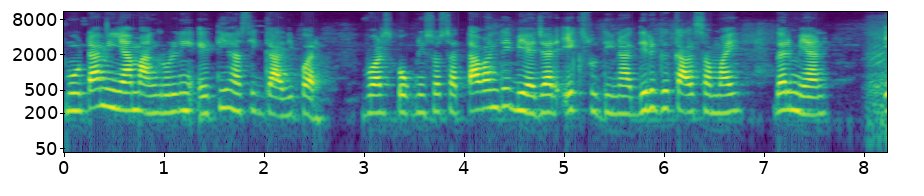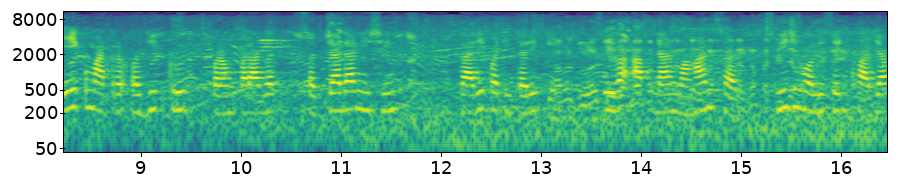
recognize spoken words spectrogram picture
મોટામિયા માંગરોળની ઐતિહાસિક ગાદી પર વર્ષ ઓગણીસો સત્તાવનથી બે હજાર એક સુધીના દીર્ઘકાલ સમય દરમિયાન એકમાત્ર અધિકૃત પરંપરાગત સજ્જાદા નિશીન ગાદીપતિ તરીકે સેવા આપનાર મહાન સર હિજ હોલીસેન ખ્વાજા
